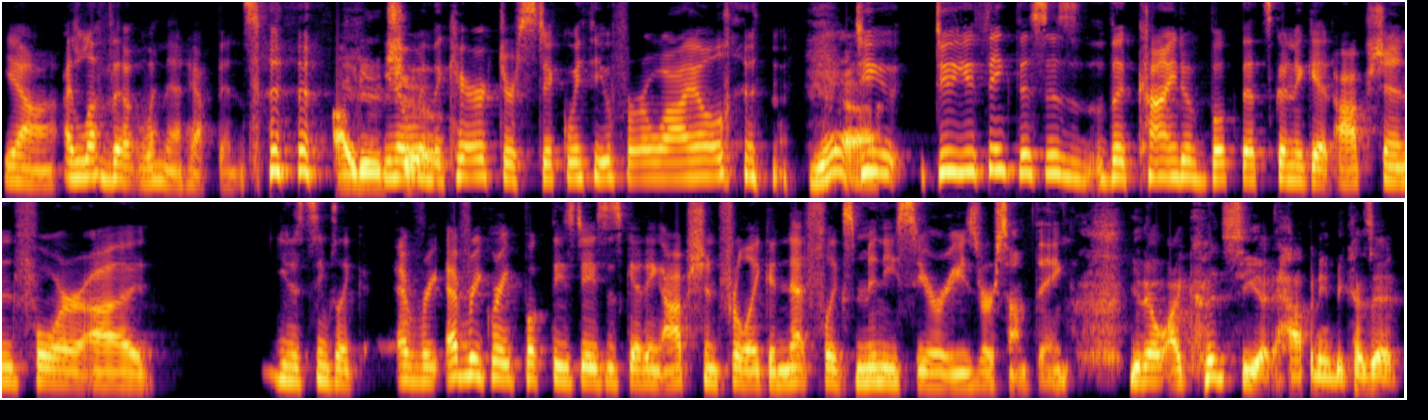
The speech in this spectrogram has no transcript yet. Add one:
yeah i love that when that happens i do you too. know when the characters stick with you for a while yeah do you do you think this is the kind of book that's going to get optioned for uh you know it seems like every every great book these days is getting optioned for like a Netflix mini series or something. You know, I could see it happening because it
